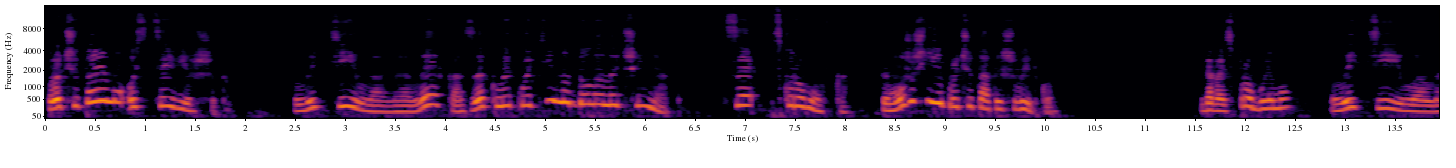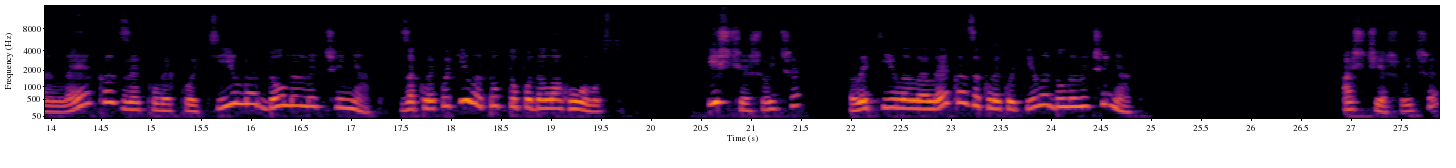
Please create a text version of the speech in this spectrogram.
Прочитаємо ось цей віршик. Летіла лелека, закликотіла до лелеченят. Це скоромовка. Ти можеш її прочитати швидко? Давай спробуємо. Летіла лелека, заклекотіла до лелеченят. Заклекотіла, тобто подала голос. І ще швидше. Летіла лелека, заклекотіла до лелеченят. А ще швидше.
